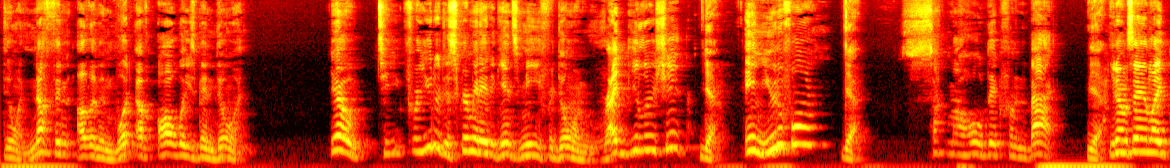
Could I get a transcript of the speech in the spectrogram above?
doing nothing other than what I've always been doing. Yo, to for you to discriminate against me for doing regular shit Yeah, in uniform, yeah, suck my whole dick from the back. Yeah. You know what I'm saying? Like,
